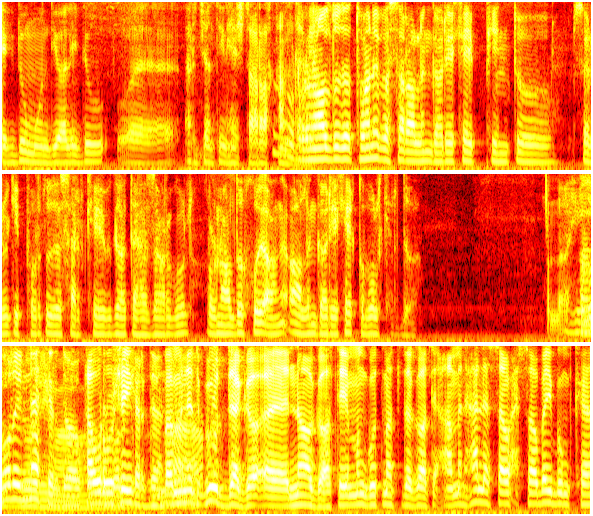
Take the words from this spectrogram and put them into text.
یەک دوو مۆندیالی دوو ئەرجنتین هێشتا ڕقم ڕۆناالدو دەتوانێت بەسەر ئالنگاریەکەی پینت و سەرۆکی پۆرتو دە سەر بکەوێت بگاتە هزار گۆل ڕۆناالدو خۆی ئالنگاریەکەی قبول کردووە نەکردەوە ئەو ڕۆژەی کردن بە منت گوت ناگاتێ من گوتمە تو دەگاتێ ئەمن هەلەسا حسابەی بووم کە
